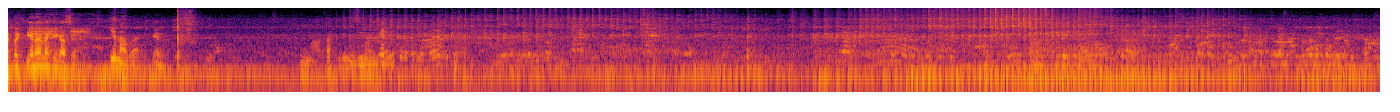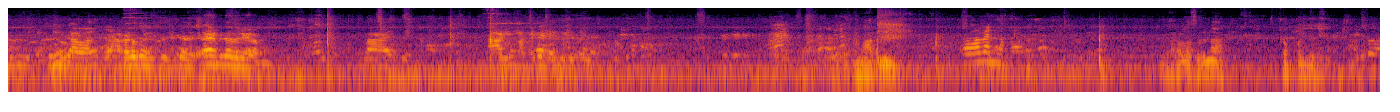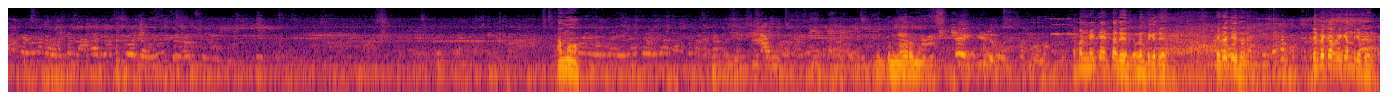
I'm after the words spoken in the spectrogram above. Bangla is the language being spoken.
আপনার কেনা নাকি গাছে? কেনা ভাই। কেনা। মাথা থেকে জীবন। হবেন না ভালো ছিল না আপনার মেয়েকে একটা দেন ওখান থেকে দেন। এটা দিয়ে দেন। পেঁপে কাপ এখান থেকে দেন।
